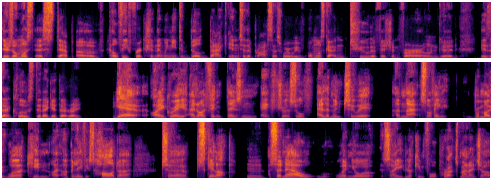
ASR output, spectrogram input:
there's almost a step of healthy friction that we need to build back into the process where we've almost gotten too efficient for our own good. Is that close? Did I get that right? Yeah, I agree. And I think there's an extra sort of element to it. And that's, I think, remote working, I, I believe it's harder to skill up. Mm. So now, when you're say looking for a product manager,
